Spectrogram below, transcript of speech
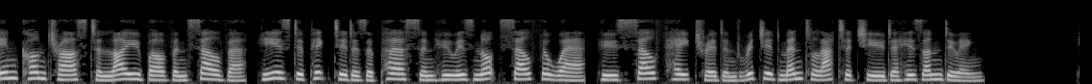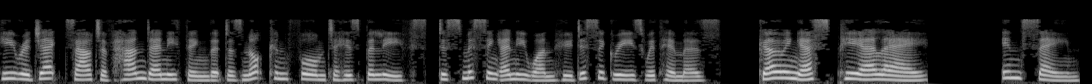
In contrast to Lyubov and Selva, he is depicted as a person who is not self-aware, whose self-hatred and rigid mental attitude are his undoing. He rejects out of hand anything that does not conform to his beliefs, dismissing anyone who disagrees with him as going SPLA insane.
